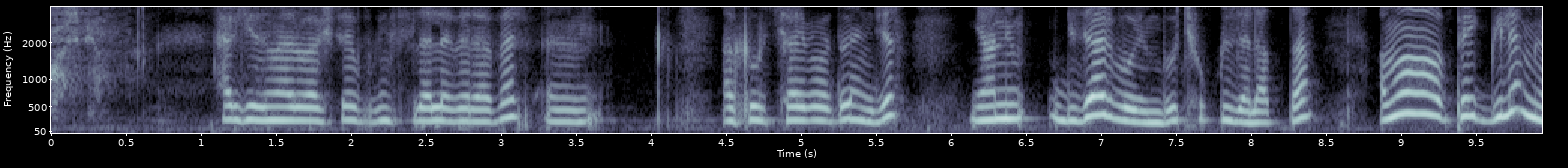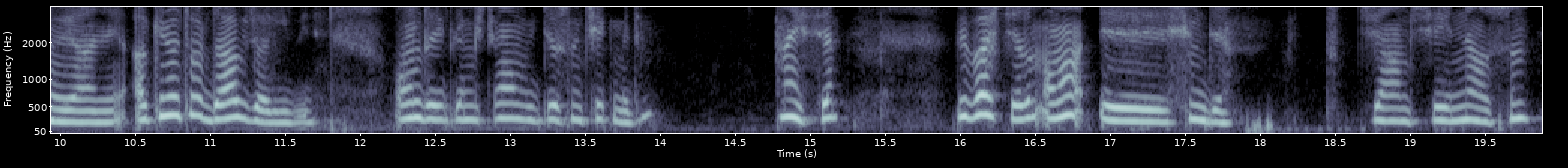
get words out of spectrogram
başlayalım. Herkese merhaba arkadaşlar. Bugün sizlerle beraber e, akıllı çay bardağı oynayacağız. Yani güzel bir oyun bu. Çok güzel hatta. Ama pek bilemiyor yani. Akinator daha güzel gibiydi. Onu da yüklemiştim ama videosunu çekmedim. Neyse. Bir başlayalım ama e, şimdi tutacağım şey ne olsun?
